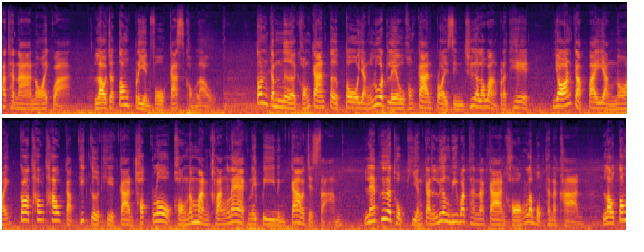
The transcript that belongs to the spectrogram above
พัฒนาน้อยกว่า เราจะต้องเปลี่ยนโฟกัสของเรา ต้นกำเนิดของการเติบโตอย่างรวดเร็วของการปล่อยสินเชื่อระหว่างประเทศ ย้อนกลับไปอย่างน้อยก็เท่าๆกับที่เกิดเหตุการณ์ช็อกโลกของน้ำมันครั้งแรกในปี 1973 และเพื่อถกเถียงกันเรื่องวิวัฒนาการของระบบธนาคาร เราต้อง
